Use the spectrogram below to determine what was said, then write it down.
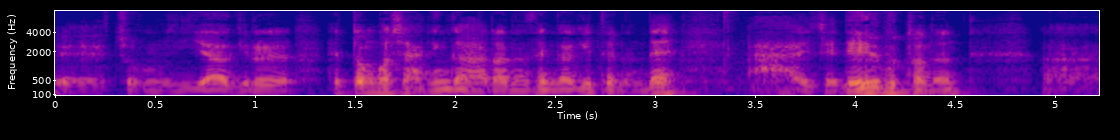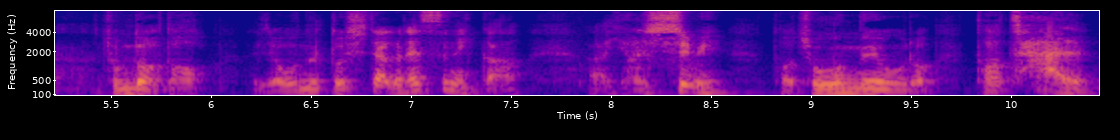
예, 좀 이야기를 했던 것이 아닌가라는 생각이 드는데 아 이제 내일부터는 아, 좀 더 더 이제 오늘 또 시작을 했으니까 아, 열심히 더 좋은 내용으로 더 잘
